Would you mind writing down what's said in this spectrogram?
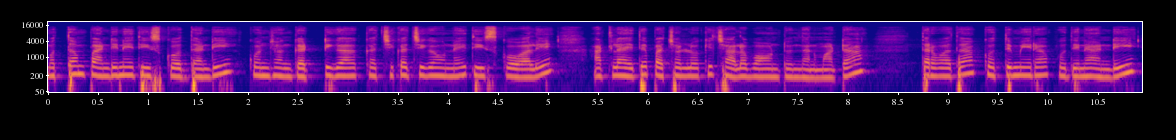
మొత్తం పండినే తీసుకోవద్దండి. కొంచెం గట్టిగా కచ్చి కచ్చిగా ఉన్నాయి తీసుకోవాలి. అట్లా అయితే పచ్చళ్ళలోకి చాలా బాగుంటుందన్నమాట. తర్వాత కొత్తిమీర పుదీనా అండి.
